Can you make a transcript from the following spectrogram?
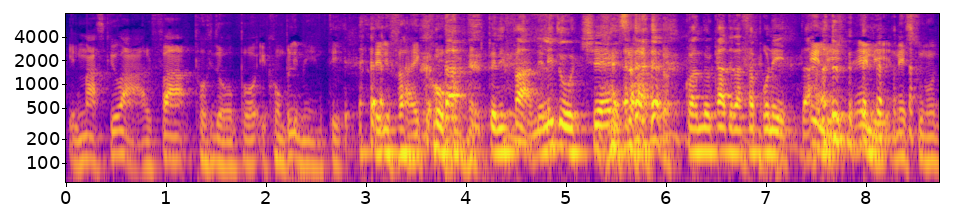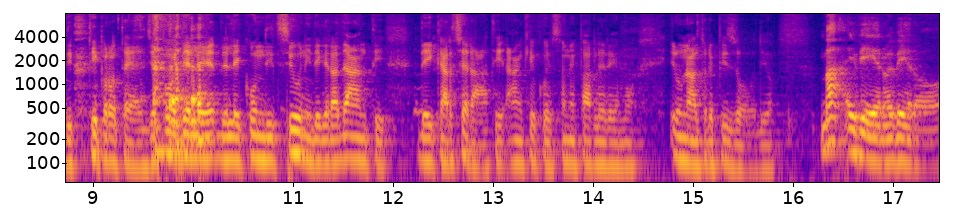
il maschio alfa poi dopo i complimenti te li fai come te li fa nelle docce esatto. quando cade la saponetta e lì, e lì nessuno ti, ti protegge poi delle, delle condizioni degradanti dei carcerati, anche questo ne parleremo in un altro episodio. Ma è vero, è vero,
